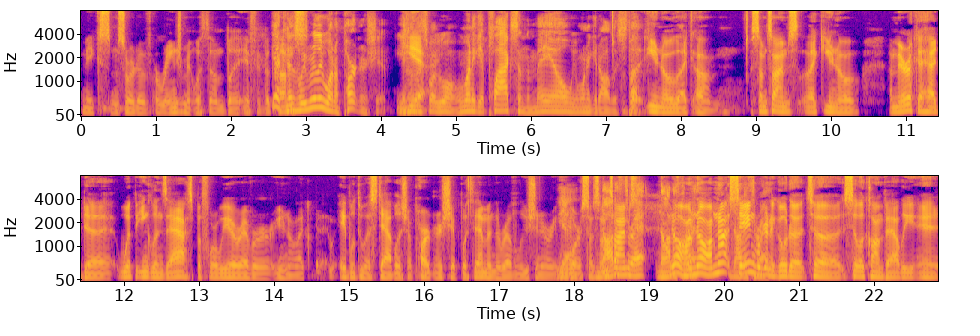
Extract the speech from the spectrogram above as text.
make some sort of arrangement with them. But if it becomes. Yeah, because we really want a partnership. You know, Yeah. that's what we want. We want to get plaques in the mail. We want to get all this stuff. but you know like um sometimes like you know america had to whip england's ass before we were ever you know like able to establish a partnership with them in the revolutionary yeah. war so not sometimes a threat. Not no, a threat. no, I'm not, Not saying we're going to go to, to Silicon Valley and,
